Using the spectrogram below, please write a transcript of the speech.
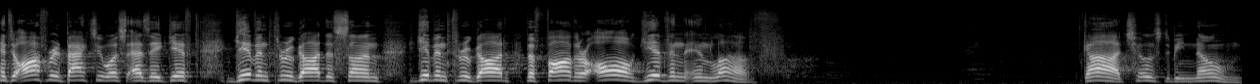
and to offer it back to us as a gift given through God the Son, given through God the Father, all given in love. God chose to be known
